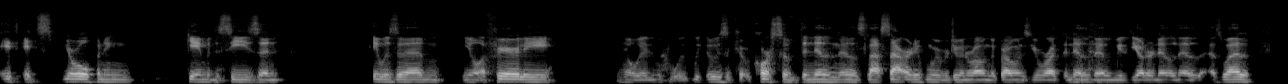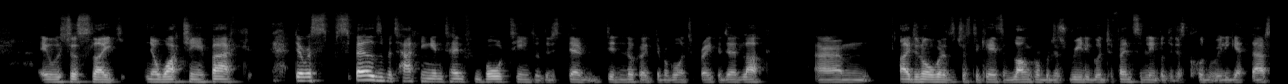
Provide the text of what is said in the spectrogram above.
it, it's your opening game of the season. It was um you know a fairly you know, it, it, was a course of the nil nils last Saturday when we were doing around the grounds. You were at the nil nil with the other nil nil as well. It was just like you know, watching it back there were spells of attacking intent from both teams, but they just didn't look like they were going to break the deadlock. Um, I don't know whether it's just a case of Longford were just really good defensively, but they just couldn't really get that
